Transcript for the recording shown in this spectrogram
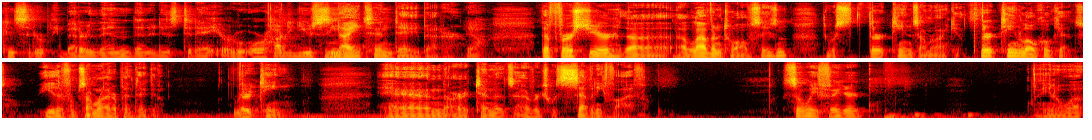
considerably better then than it is today, or or how did you see? it? Night and day better. Yeah. The first year, the 11-12 season, there was 13 Summerland kids, 13 local kids, either from Summerland or Penticton. 13. And our attendance average was 75. So we figured, you know what?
